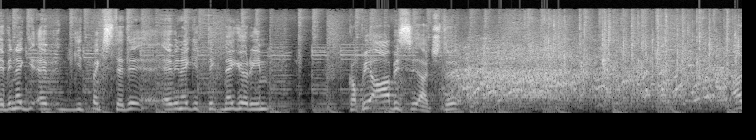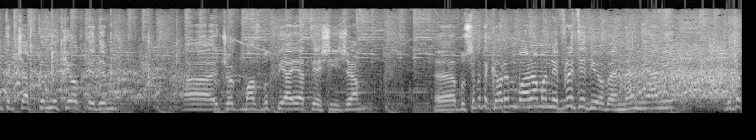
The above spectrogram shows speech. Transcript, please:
evine ev- gitmek istedi. Evine gittik. Ne göreyim? Kapıyı abisi açtı. Artık çapkınlık yok dedim. Ee, çok mazbut bir hayat yaşayacağım. Ee, bu sefer de karım var ama nefret ediyor benden. Yani burada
